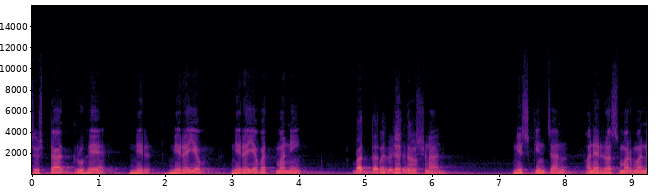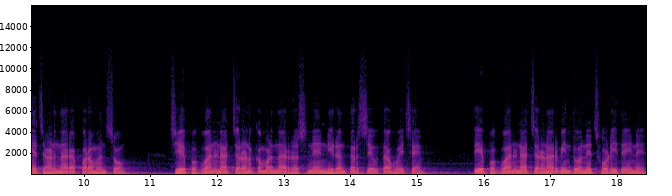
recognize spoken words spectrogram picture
જુષ્ટાદ ગૃહે નિર નિરયવત્મની. તૃષ્ણા. તૃષ્ણાન. નિષ્કિંચન અને રસમર્મને જાણનારા પરમહંસો જે ભગવાનના ચરણકમળના રસને નિરંતર સેવતા હોય છે તે ભગવાનના ચરણારવિંદોને છોડી દઈને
